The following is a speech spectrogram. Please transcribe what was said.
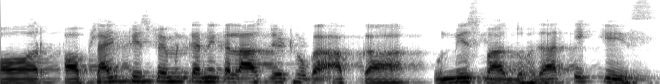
और ऑफलाइन फ़ीस पेमेंट करने का लास्ट डेट होगा आपका 19 मार्च 2021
